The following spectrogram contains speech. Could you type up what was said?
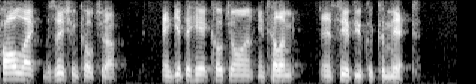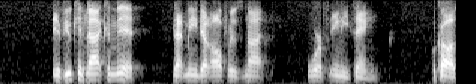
call that position coach up and get the head coach on and tell him and see if you could commit. If you cannot commit, that means that offer is not worth anything. Because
